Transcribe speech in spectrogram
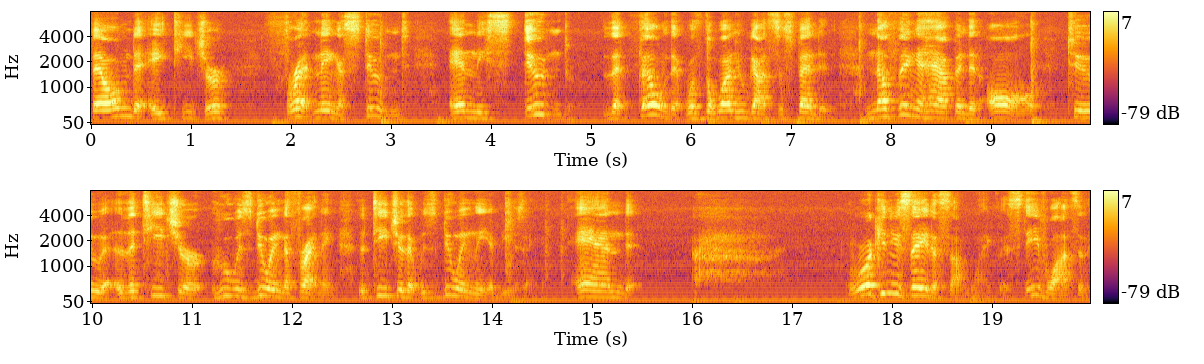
filmed a teacher threatening a student, and the student that filmed it was the one who got suspended. Nothing happened at all to the teacher who was doing the threatening, the teacher that was doing the abusing. And what can you say to something like this? Steve Watson,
